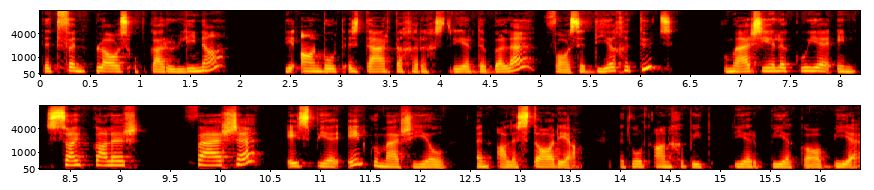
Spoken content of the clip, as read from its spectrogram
Dit vind plaas op Carolina Die aanbod is 30 geregistreerde bulle, fase D getoets, kommersiële koeie en suipkalvers, verse, SP en kommersieel in alle stadia. Dit word aangebied deur BKB.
